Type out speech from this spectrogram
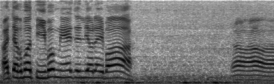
เอาเจ้าก็บ่ตีวงแหน่จะเลี้ยวได้บ่เอาเอาเอา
